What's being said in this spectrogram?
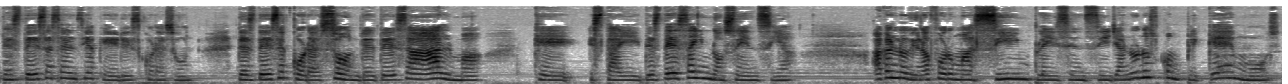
desde esa esencia que eres corazón, desde ese corazón, desde esa alma que está ahí, desde esa inocencia. Háganlo de una forma simple y sencilla, no nos compliquemos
